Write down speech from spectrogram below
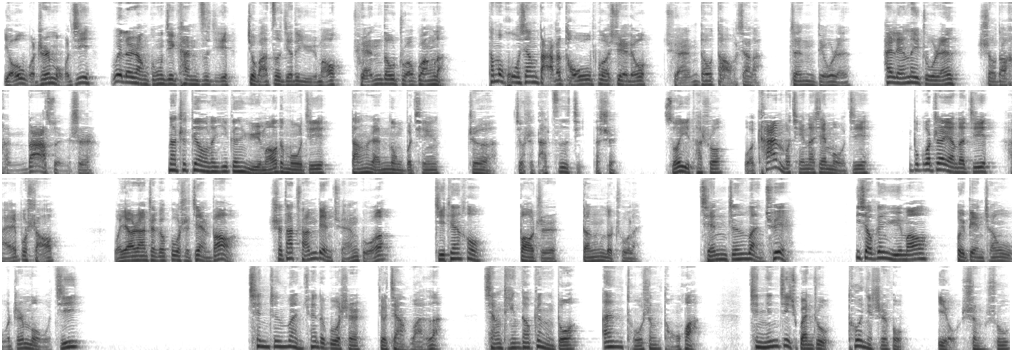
有五只母鸡，为了让公鸡看自己，就把自己的羽毛全都啄光了。它们互相打得头破血流，全都倒下了，真丢人，还连累主人受到很大损失。那只掉了一根羽毛的母鸡当然弄不清这。就是他自己的事，所以他说：“我看不起那些母鸡，不过这样的鸡还不少。我要让这个故事见报，使它传遍全国。”几天后，报纸登了出来，千真万确，一小根羽毛会变成五只母鸡。千真万确的故事就讲完了。想听到更多安徒生童话。请您继续关注托尼师傅有声书。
